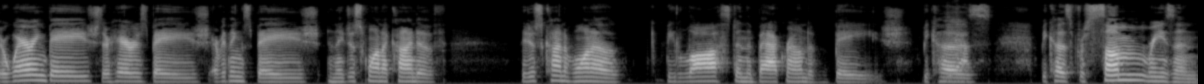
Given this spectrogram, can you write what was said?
they're wearing beige, their hair is beige, everything's beige, and they just want to kind of, they just kind of want to be lost in the background of beige because, yeah. because for some reason,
